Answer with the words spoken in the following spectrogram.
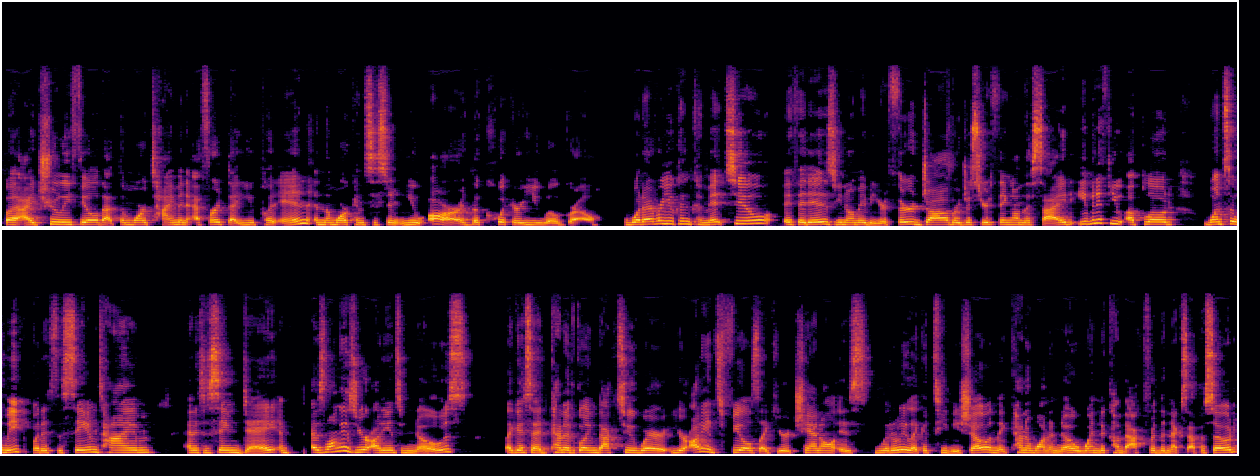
But I truly feel that the more time and effort that you put in and the more consistent you are, the quicker you will grow whatever you can commit to, if it is, you know, maybe your third job or just your thing on the side, even if you upload once a week, but it's the same time and it's the same day. And as long as your audience knows, like I said, kind of going back to where your audience feels like your channel is literally like a TV show and they kind of want to know when to come back for the next episode.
